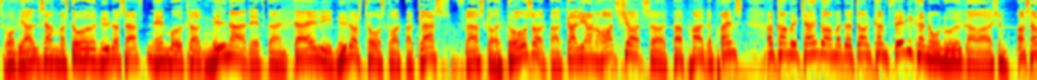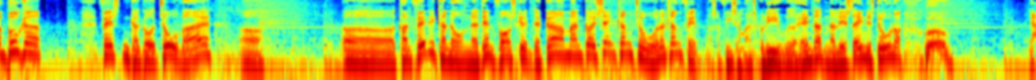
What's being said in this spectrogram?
Tror, vi alle sammen har stået nytårsaften hen mod klokken midnat efter en dejlig nytårstorsk og et par glas, flasker og dåser, et par Galliano Hotshots og et par pakker prins, og kom i tanke om, at der står en konfettikanon ude i garagen. Og sambuka! Festen kan gå to veje, og og konfettikanonen er den forskel, der gør, at man går i seng kl. 2 eller kl. 5, og så fiser man skulle lige ud og henter den og lister ind i stuen og... Uh! Ja,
